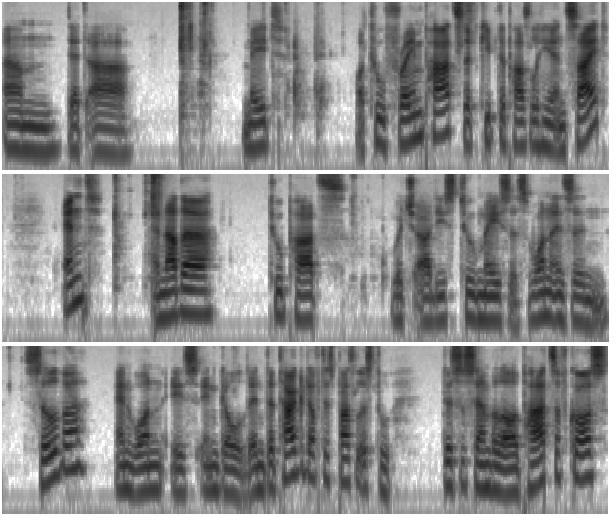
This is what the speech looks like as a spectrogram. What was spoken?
um, that are made or two frame parts that keep the puzzle here inside and another two parts which are these two mazes. One is in silver and one is in gold. And the target of this puzzle is to disassemble all parts, of course,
